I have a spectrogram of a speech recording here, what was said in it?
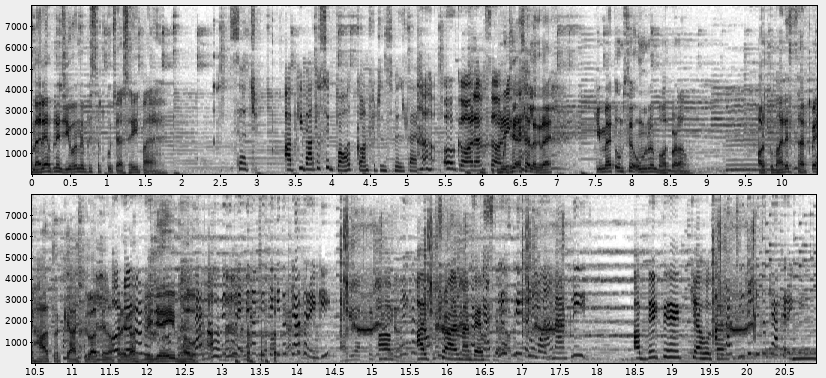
मैंने अपने जीवन में भी सब कुछ ऐसे ही पाया है। सच आपकी बातों से बहुत कॉन्फिडेंस मिलता है। ओह गॉड आई एम सॉरी मुझे ऐसा लग रहा है कि मैं तुमसे उम्र में बहुत बड़ा हूँ। और तुम्हारे सर पे हाथ रख के आशीर्वाद देना Oh, पड़ेगा. विजयी भव। तो क्या करेंगी? आई ट्राई माय बेस्ट अब देखते हैं क्या होता है। जीतेगी तो क्या करेंगी?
